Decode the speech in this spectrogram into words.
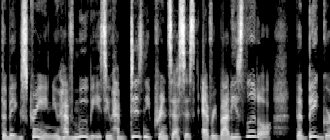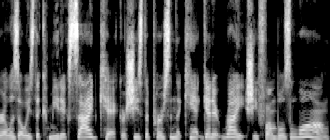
the big screen. You have movies. You have Disney princesses. Everybody's little. The big girl is always the comedic sidekick, or she's the person that can't get it right. She fumbles along.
